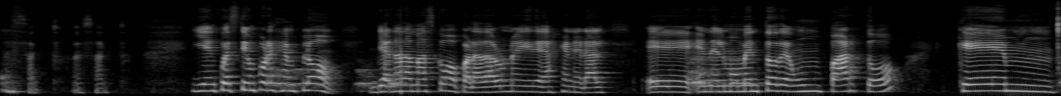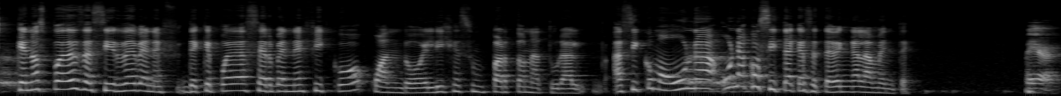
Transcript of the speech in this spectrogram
Exacto, exacto. Y en cuestión, por ejemplo, ya nada más como para dar una idea general, eh, en el momento de un parto, ¿qué, mm, ¿qué, nos puedes decir de, de qué puede ser benéfico cuando eliges un parto natural? Así como una, una cosita que se te venga a la mente. Mira,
